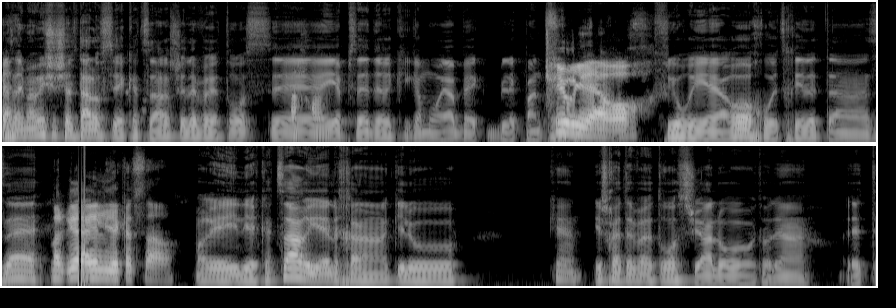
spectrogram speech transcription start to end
כן. אז אני מאמין ששל טלוס יהיה קצר, של אוורט רוס אה, נכון. יהיה בסדר, כי גם הוא היה ב Black Panther. פיורי יהיה ארוך. פיורי יהיה ארוך, הוא התחיל את הזה. מריה היל יהיה קצר. מרייל יהיה קצר, יהיה לך כאילו... כן, יש לך את אברט רוס שהיה לו, אתה יודע, את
